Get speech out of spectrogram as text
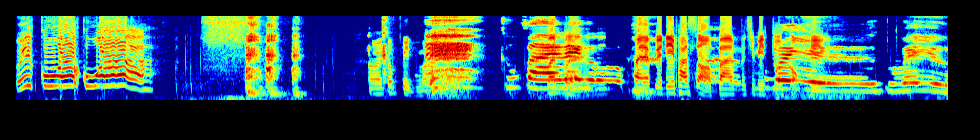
เฮ้ยกลัวกลัว ทำไมต้องปิดมากกูไปมันเหเลมือยนกูภายในเป็นดีพาร์ทสองปะมันจะมีกูตัวไม่ของอเพลยู่งกูไม่อยู่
